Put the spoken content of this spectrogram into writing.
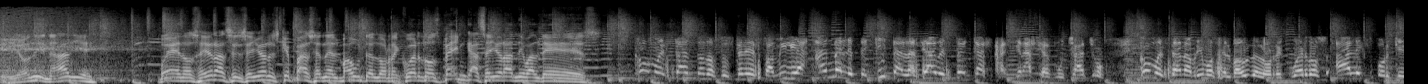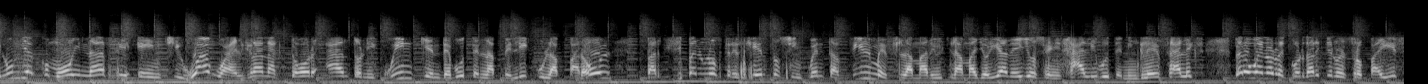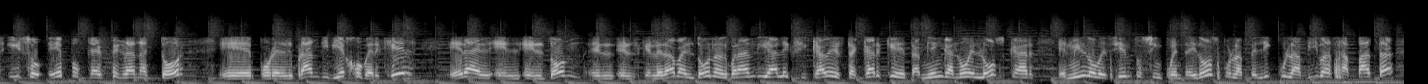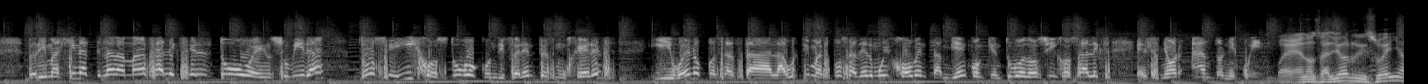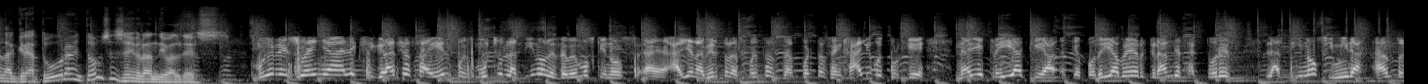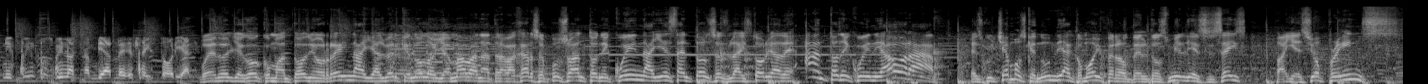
Y yo ni nadie. Bueno, señoras y señores, ¿qué pasa en el baúl de los recuerdos? Venga, señor Andy Valdés. ¿Cómo están todos ustedes, familia? Ándale, Pequita, las llaves pecas. gracias, muchacho. ¿Cómo están? Abrimos el baúl de los recuerdos, Alex, porque en un día como hoy nace en Chihuahua el gran actor Anthony Quinn, quien debuta en la película Parol. Participa en unos 350 filmes, la, la mayoría de ellos en Hollywood, en inglés, Alex. Pero bueno, recordar que nuestro país hizo época este gran actor eh, por el brandy viejo Vergel era el, don, el, que le daba el don al Brandy Alex y cabe destacar que también ganó el Oscar en 1952 por la película Viva Zapata, pero imagínate nada más, Alex, él tuvo en su vida 12 hijos, tuvo con diferentes mujeres y bueno, pues hasta la última esposa de él, muy joven también, con quien tuvo dos hijos, Alex, el señor Anthony Quinn. Bueno, salió risueña la criatura entonces, señor Andy Valdés. Muy risueña, Alex, y gracias a él, pues muchos latinos les debemos que nos eh, hayan abierto las puertas, las puertas en Hollywood, porque nadie creía que, que podría haber grandes actores latinos, y mira, Anthony Quinn pues vino a cambiarle esa historia. Bueno, él llegó como Antonio Reina y al ver que no lo llamaban a trabajar, se puso Anthony Quinn, ahí está entonces la historia de Anthony Quinn. Y ahora, escuchemos que en un día como hoy, pero del 2016, falleció Prince.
